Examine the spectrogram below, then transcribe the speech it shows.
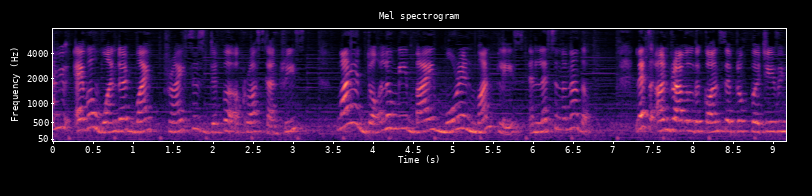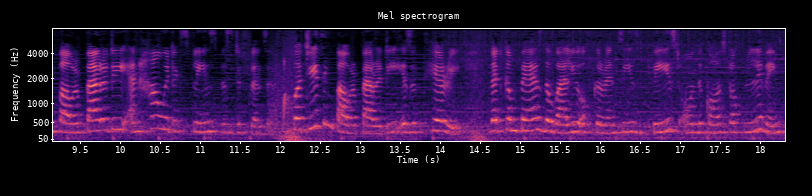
Have you ever wondered why prices differ across countries? Why a dollar may buy more in one place and less in another? Let's unravel the concept of purchasing power parity and how it explains these differences. Purchasing power parity is a theory that compares the value of currencies based on the cost of living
